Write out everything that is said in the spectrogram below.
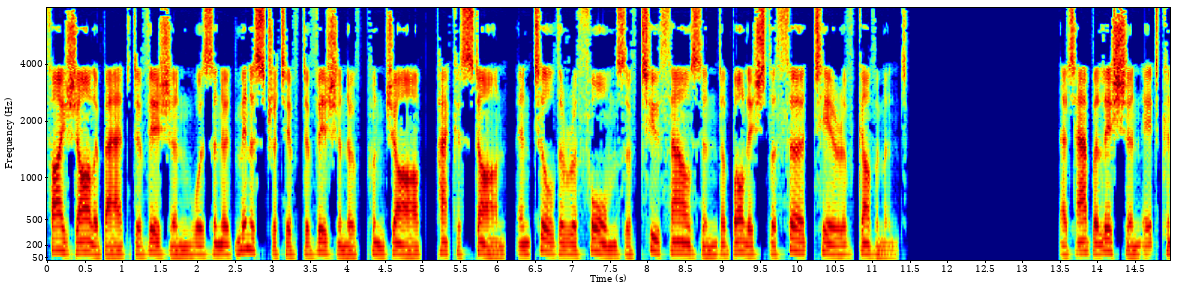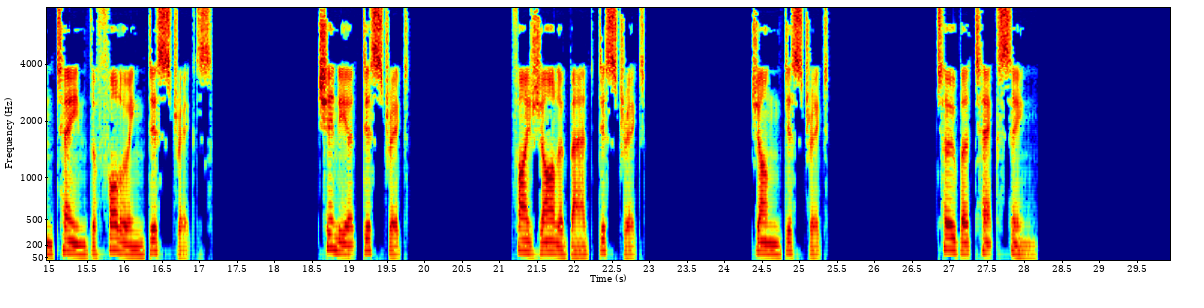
Faisalabad Division was an administrative division of Punjab, Pakistan, until the reforms of 2000 abolished the third tier of government. At abolition it contained the following districts Chiniot district Faisalabad district Jhang district Toba Tek Singh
